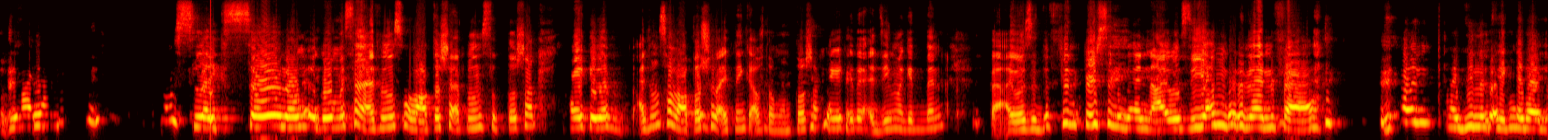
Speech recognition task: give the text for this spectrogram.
It's like so long ago مثلا 2017 2016 حاجة كده 2017 I think أو 18 حاجة كده قديمه جدا ف I was a different person then I was younger then ف عايزين نشوفهم برضه.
